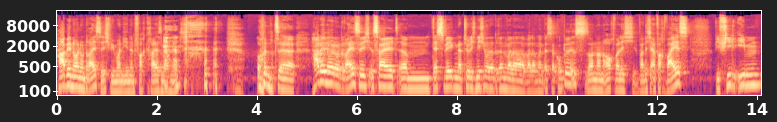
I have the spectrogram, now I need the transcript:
HB39, wie man ihn in Fachkreisen auch nennt. Und äh, HB39 ist halt ähm, deswegen natürlich nicht nur da drin, weil er, weil er mein bester Kumpel ist, sondern auch, weil ich, weil ich einfach weiß, wie viel ihm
